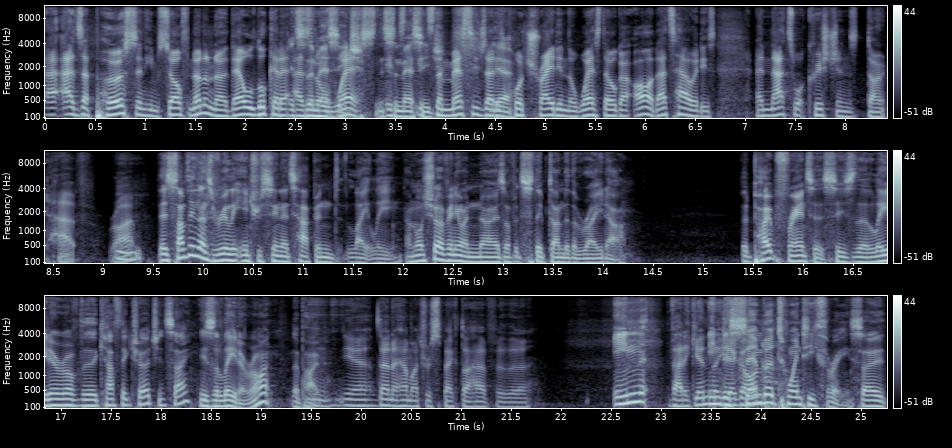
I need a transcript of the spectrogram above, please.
as a person himself. No, no, no. They'll look at it It's as the the. West. It's the message. It's the message that is Yeah. portrayed in the West. They'll go, oh, that's how it is, and that's what Christians don't have, right? Mm. There's something that's really interesting that's happened lately. I'm not sure if anyone knows if it's slipped under the radar. But Pope Francis, he's the leader of the Catholic Church, you'd say? He's the leader, right? The Pope. Mm, yeah, don't know how much respect I have for the In Vatican. in but yeah. December 23, so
